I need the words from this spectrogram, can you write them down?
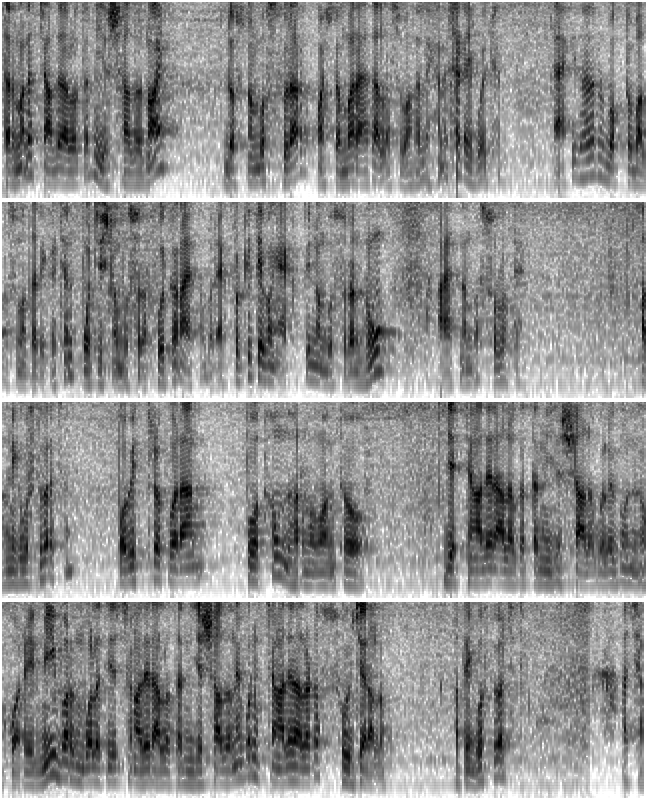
তার মানে চাঁদের আলো তার নিজস্ব আলো নয়। দশ নম্বর সুরার পাঁচ নম্বর আয়াত আল্লাহ সুমাতাল এখানে সেটাই বলছেন। একই ধরনের বক্তব্য আল্লাহ সুমাতা রেখেছেন পঁচিশ নম্বর সুরা ফুরকান, আয়াত নম্বর একষট্টিতে এবং একাত্তর নম্বর সুরা নু আয়াত নম্বর ষোলোতে। আপনি কি বুঝতে পেরেছেন? পবিত্র কোরআন প্রথম ধর্মগ্রন্থ যে চাঁদের আলোকে তার নিজস্ব আলো বলে গণ্য করেনি, বরং বলেছে যে চাঁদের আলো তার নিজস্ব আলো নেই বরং চাঁদের আলোটা সূর্যের আলো। আপনি বুঝতে পারছেন? আচ্ছা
